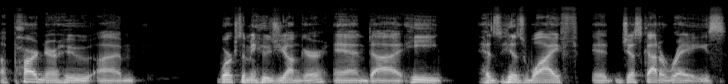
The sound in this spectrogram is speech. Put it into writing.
a partner who um, works with me who's younger and uh, he has his wife it just got a raise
